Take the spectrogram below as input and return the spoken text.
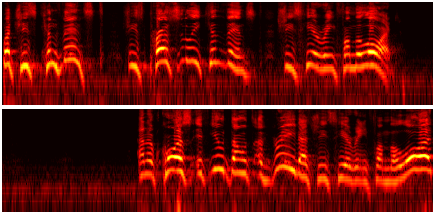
but she's convinced. She's personally convinced she's hearing from the Lord. And of course, if you don't agree that she's hearing from the Lord,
